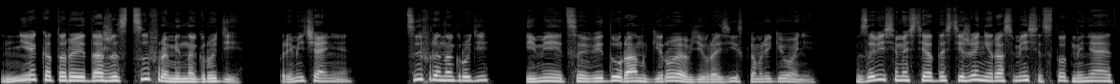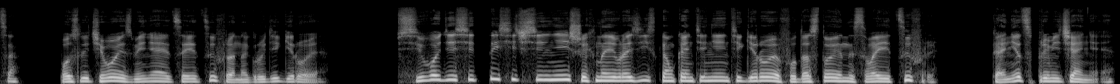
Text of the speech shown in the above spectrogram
Некоторые даже с цифрами на груди. Примечание. Цифры на груди. Имеется в виду ранг героя в Евразийском регионе. В зависимости от достижений раз в месяц тот меняется, после чего изменяется и цифра на груди героя. Всего 10 тысяч сильнейших на евразийском континенте героев удостоены своей цифры. Конец примечания.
